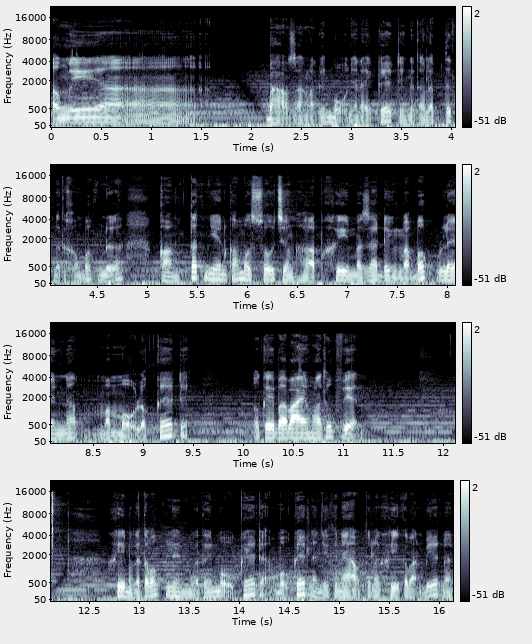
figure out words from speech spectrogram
ông ấy uh, bảo rằng là cái mộ nhà này kết thì người ta lập tức người ta không bốc nữa. Còn tất nhiên có một số trường hợp khi mà gia đình mà bốc lên á mà mộ nó kết ấy. Ok bye bye Hoa thuốc viện. Khi mà người ta bốc lên người ta thấy mộ kết á, mộ kết là như thế nào? Tức là khi các bạn biết là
